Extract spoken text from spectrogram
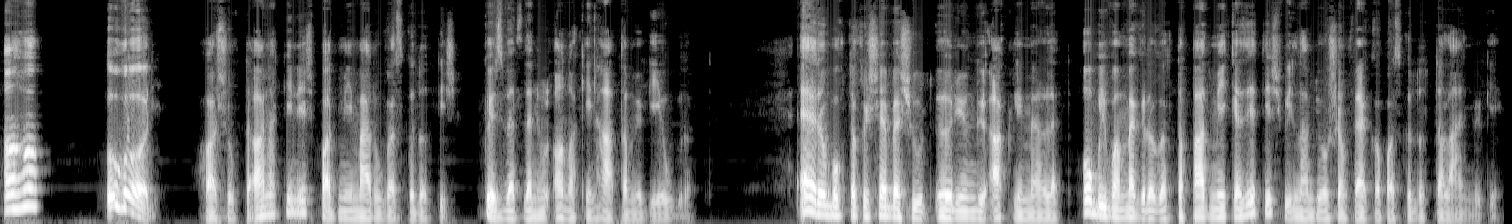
Aha, ugorj! harsogta Anakin, és Padmé már rugaszkodott is. Közvetlenül Anakin háta mögé ugrott. Elrobogtak a sebesült őrjöngő Akli mellett. Obi-Wan megragadta Padmé kezét, és villámgyorsan felkapaszkodott a lány mögé.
